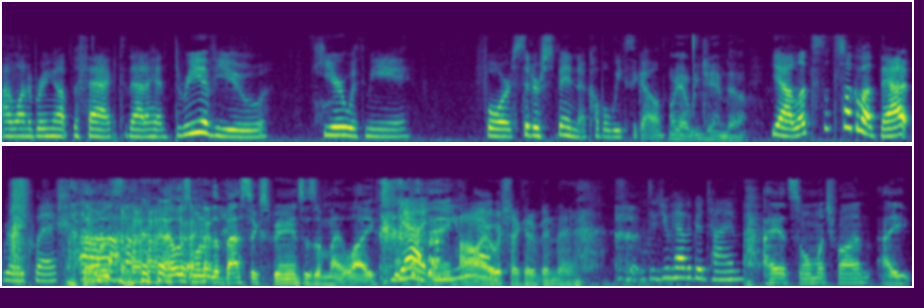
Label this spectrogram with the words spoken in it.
I want to bring up the fact that I had three of you here with me for Sit or Spin a couple weeks ago. Oh yeah, we jammed out. Yeah, let's let's talk about that really quick. That was um, that was one of the best experiences of my life. yeah, you Oh, I had, wish I could have been there. did you have a good time? I had so much fun. I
